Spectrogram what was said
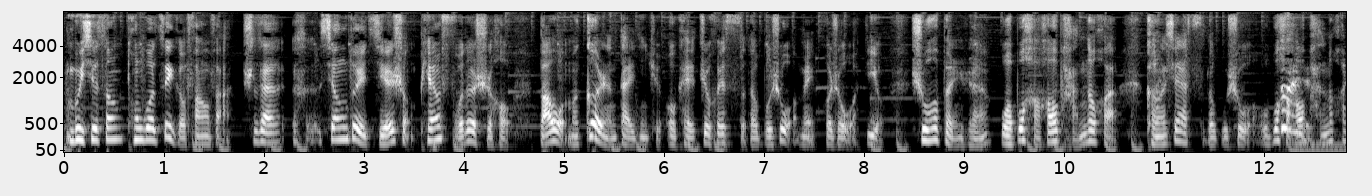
木西森通过这个方法，是在呃相对节省篇幅的时候，把我们个人带进去。OK，这回死的不是我妹或者我弟，是我本人。我不好好盘的话，可能现在死的不是我；我不好好盘的话，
